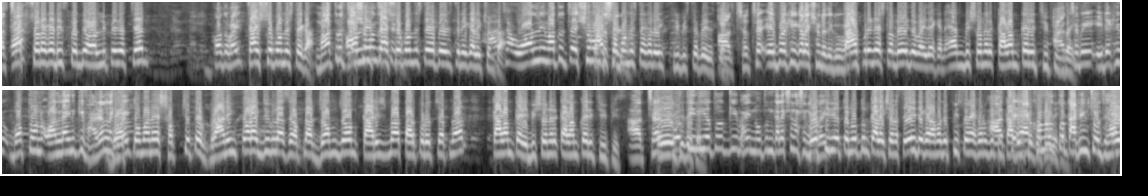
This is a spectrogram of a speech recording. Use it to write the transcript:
আচ্ছা। 100 টাকা ডিসকাউন্ট দিয়ে অনলি পেয়ে যাচ্ছেন কত ভাই? 450 টাকা। মাত্র 450 450 টাকা। পেয়ে যাচ্ছেন এই কালেকশনটা আচ্ছা অনলি মাত্র 450 টাকা। 450 টাকা থ্রি পিসটা পেয়ে যাচ্ছেন। আচ্ছা আচ্ছা এরপর কি কালেকশনটা ভাই? তারপরে নিয়ে আসলাম এই যে ভাই দেখেন অ্যাম্বিশনের কালামকারী থ্রি পিস আচ্ছা ভাই এটা কি বর্তমান অনলাইনে কি ভাইরাল নাকি ভাই? বর্তমানে সবচেয়ে রানিং প্রোডাক্ট যেগুলো আছে আপনার জমজম কারিজমা তারপর হচ্ছে আপনার কালামকারী বিশনের কালামকারী থ্রি পিস আচ্ছা এই। প্রতিনিয়ত কি ভাই নতুন কালেকশন আসে প্রতিনিয়ত নতুন কালেকশন আছে। এই দেখেন আমাদের পিছনে এখনও কিন্তু আচ্ছা, কাটিং এখনও তো cutting চলছে, হ্যাঁ?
